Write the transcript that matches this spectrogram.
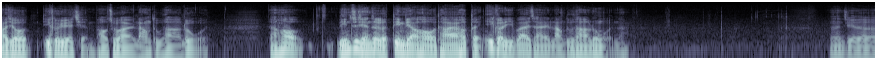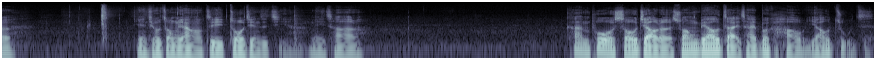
他就一个月前跑出来朗读他的论文，然后林智坚这个定调后，他还要等一个礼拜才朗读他的论文呢。可能觉得眼球中央哦，自己作践自己，没差了。看破手脚了，双标仔才不好咬主子。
